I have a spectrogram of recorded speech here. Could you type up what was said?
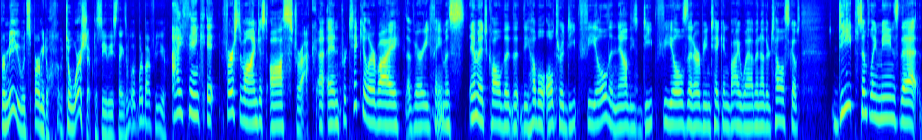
for me, it would spur me to, to worship to see these things. What, what about for you? I think it, first of all, I'm just awestruck, uh, in particular by a very famous image called the, the, the Hubble Ultra Deep Field, and now these deep fields that are being taken by Webb and other telescopes. Deep simply means that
